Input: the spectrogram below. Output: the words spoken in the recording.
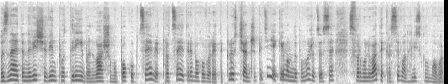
ви знаєте, навіщо він потрібен вашому покупцеві. Про це і треба говорити. Плюс чат GPT, який вам допоможе це все сформулювати красиво англійською мовою.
